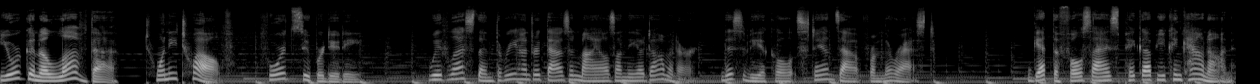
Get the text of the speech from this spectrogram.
You're gonna love the 2012 Ford Super Duty. With less than 300,000 miles on the odometer, this vehicle stands out from the rest. Get the full-size pickup you can count on.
